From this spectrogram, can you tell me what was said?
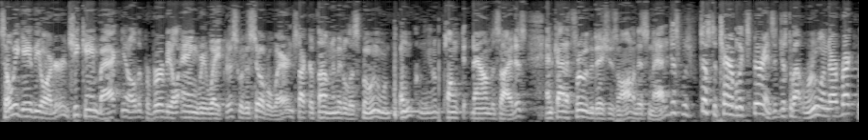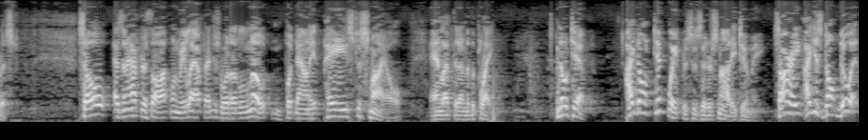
So we gave the order, and she came back, you know, the proverbial angry waitress with the silverware, and stuck her thumb in the middle of the spoon, and plunk, and, you know, plunked it down beside us, and kind of threw the dishes on, and this and that. It just was just a terrible experience. It just about ruined our breakfast. So, as an afterthought, when we left, I just wrote a little note and put down, it pays to smile, and left it under the plate. No tip. I don't tip waitresses that are snotty to me. Sorry, I just don't do it.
